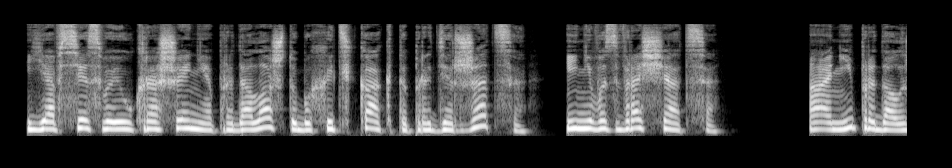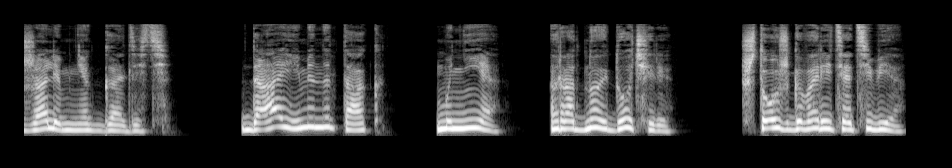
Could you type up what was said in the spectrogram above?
Я все свои украшения продала, чтобы хоть как-то продержаться и не возвращаться. А они продолжали мне гадить. Да, именно так. Мне, родной дочери. Что уж говорить о тебе.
